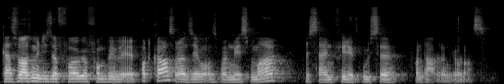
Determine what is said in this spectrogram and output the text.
Das war's mit dieser Folge vom BWL Podcast und dann sehen wir uns beim nächsten Mal. Bis dahin viele Grüße von David und Jonas.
